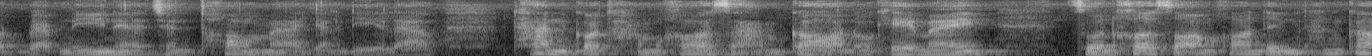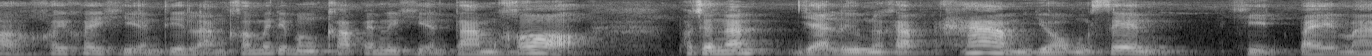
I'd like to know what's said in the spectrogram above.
ทย์แบบนี้เนี่ยฉันท่องมาอย่างดีแล้ว ท่านก็ทำข้อ 3 ก่อนโอเคไหมส่วนข้อ 2 ข้อ 1 ท่านก็ค่อยๆ เขียนทีหลังเขาไม่ได้บังคับให้ท่านเขียนตามข้อ เพราะฉะนั้นอย่าลืมนะครับ ห้ามโยงเส้น ขีดไปมา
